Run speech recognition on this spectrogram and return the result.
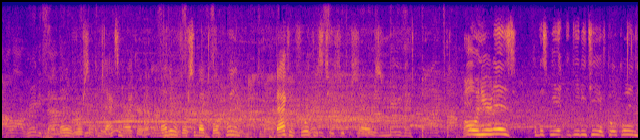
A la Randy Another reversal by Jaxson. Ryker. And another reversal by Cole Quinn. Back and forth, these two superstars. Amazing Oh, and here it is. Could this be it? The DDT of Cole Quinn.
